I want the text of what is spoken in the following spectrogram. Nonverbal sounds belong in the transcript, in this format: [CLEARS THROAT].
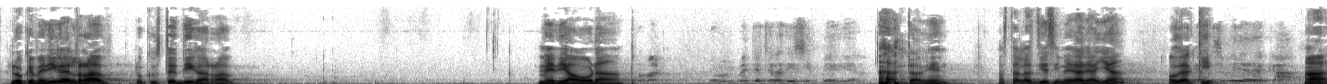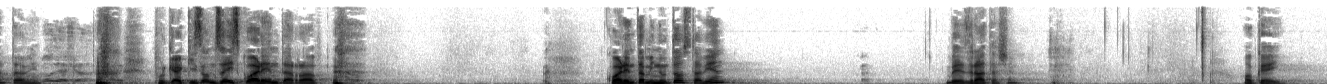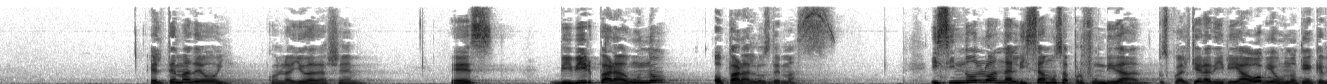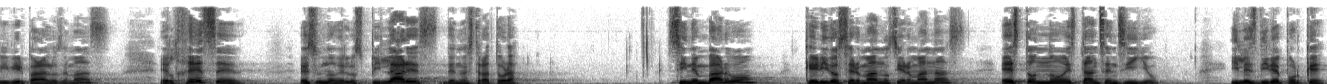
Lo que me diga el Rab, lo que usted diga, Rab. Media hora. Normalmente hasta las diez y media. Ah, está bien. ¿Hasta las diez y media de allá o de aquí? Ah, está bien. [LAUGHS] Porque aquí son 6.40, Rab. [LAUGHS] ¿40 minutos? ¿Está bien? Bezrat Hashem. Ok. El tema de hoy, con la ayuda de Hashem, es vivir para uno o para los demás. Y si no lo analizamos a profundidad, pues cualquiera diría, obvio, uno tiene que vivir para los demás. El Gesed es uno de los pilares de nuestra Torah. Sin embargo, queridos hermanos y hermanas, esto no es tan sencillo. Y les diré por qué.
